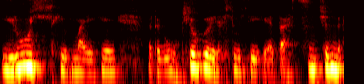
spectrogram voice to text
эрүүл хэв маягийн өглөөгөө эхлүүлээгээд очсон чинь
